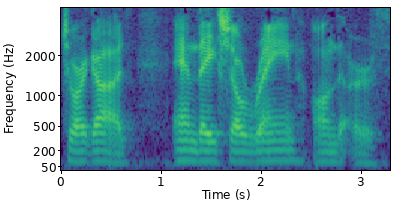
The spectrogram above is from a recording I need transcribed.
to our God, and they shall reign on the earth.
